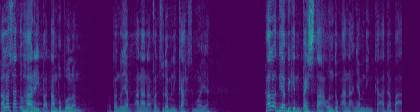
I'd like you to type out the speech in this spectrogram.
Kalau satu hari Pak Tambu Bolon, tentunya anak-anak kan sudah menikah semua ya. Kalau dia bikin pesta untuk anaknya menikah, ada Pak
